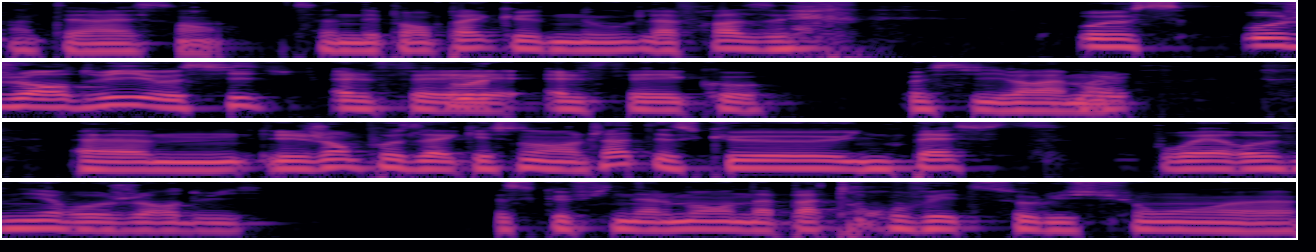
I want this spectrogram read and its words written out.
Intéressant. Ça ne dépend pas que de nous. La phrase est. Aujourd'hui aussi, elle fait, elle fait écho, aussi, vraiment. Euh, les gens posent la question dans le chat est-ce qu'une peste pourrait revenir aujourd'hui? Est-ce que finalement, on n'a pas trouvé de solution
